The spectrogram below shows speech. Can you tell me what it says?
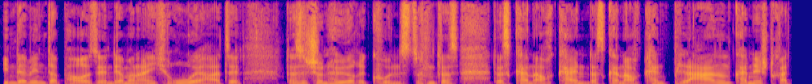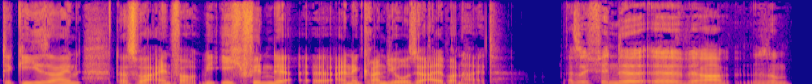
in der Winterpause, in der man eigentlich Ruhe hatte, das ist schon höhere Kunst. Und das, das kann auch kein, das kann auch kein Plan und keine Strategie sein. Das war einfach, wie ich finde, äh, eine grandiose Albernheit. Also ich finde, äh, wenn wir so ein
